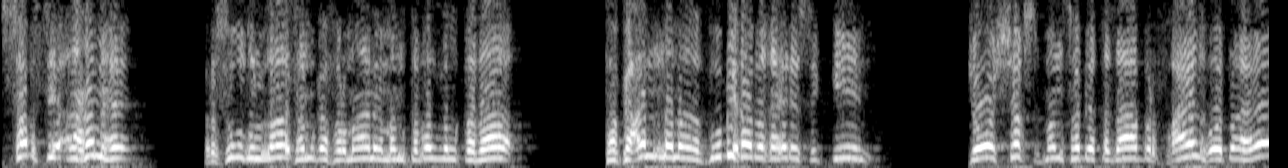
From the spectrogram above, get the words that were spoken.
سب سے اہم ہے۔ رسول اللہ صلی اللہ علیہ وسلم کا فرمان ہے منتبل القضاء فکانما ذبح بغیر سکین جو شخص منصب قضاء پر فائز ہوتا ہے،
